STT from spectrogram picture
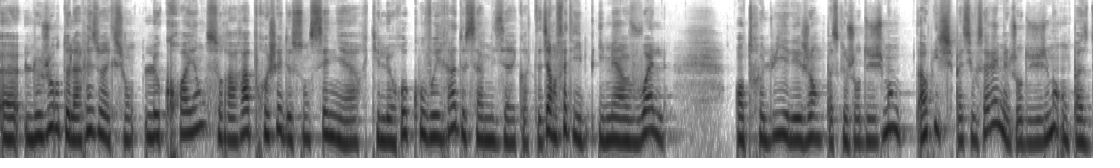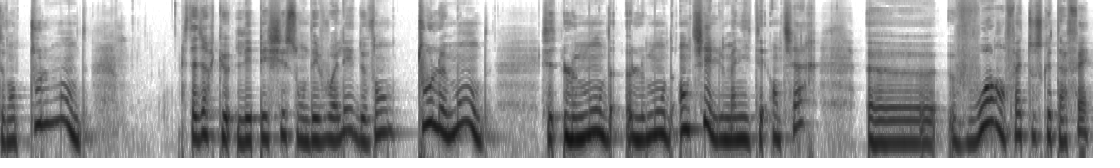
le jour de la résurrection, le croyant sera rapproché de son Seigneur, qui le recouvrira de sa miséricorde. C'est-à-dire, en fait, il, met un voile entre lui et les gens. Parce que le jour du jugement, ah oui, je sais pas si vous savez, mais le jour du jugement, on passe devant tout le monde. C'est-à-dire que les péchés sont dévoilés devant tout le monde. Le monde, le monde entier, l'humanité entière euh, voit en fait tout ce que tu as fait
